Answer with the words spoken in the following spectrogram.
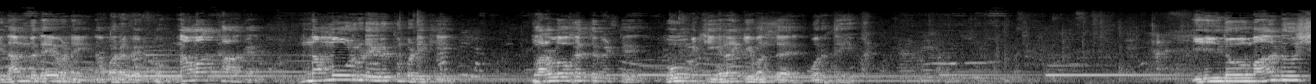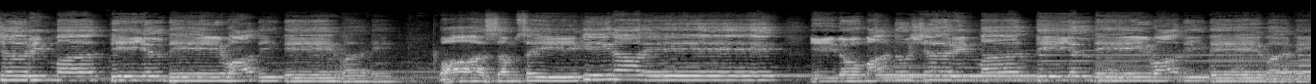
இந்த அன்பு தேவனை நாம் வரவேற்போம். நமக்காக நம்மோடு கூட இருக்கும்படிக்கு பரலோகத்தை விட்டு பூமிக்கு இறங்கி வந்த ஒரு தெய்வன் இதோ மனுஷரின் மத்தியில் தேவாதி தேவனே. வாசம் செய்கிறாரே. இதோ மனுஷரின் மத்தியில் தேவாதி தேவனே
